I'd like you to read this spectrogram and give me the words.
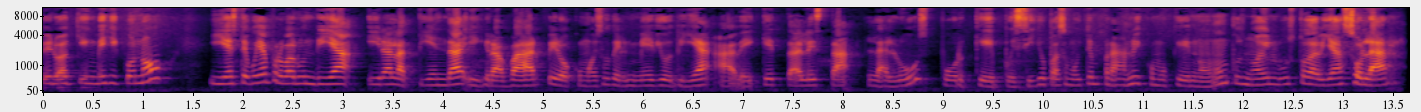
pero aquí en México no, y este voy a probar un día ir a la tienda y grabar, pero como eso del mediodía, a ver qué tal está la luz, porque pues sí, yo paso muy temprano y como que no, pues no hay luz todavía solar.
